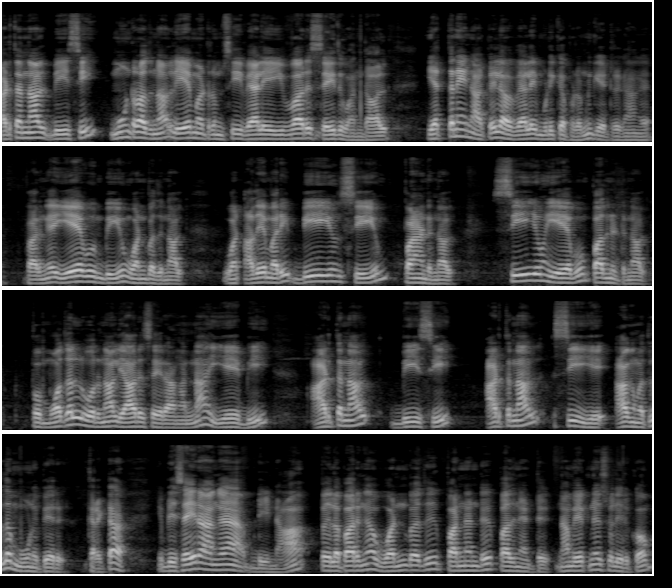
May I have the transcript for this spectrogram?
அடுத்த நாள் பிசி மூன்றாவது நாள் ஏ மற்றும் சி வேலையை இவ்வாறு செய்து வந்தால் எத்தனை நாட்களில் அவ்வேலை முடிக்கப்படும்னு கேட்டிருக்காங்க. பாருங்கள் ஏவும் பியும் ஒன்பது நாள். ஒன் அதே மாதிரி பியும் சியும் பன்னெண்டு நாள். சியும் ஏவும் பதினெட்டு நாள். இப்போ முதல் ஒரு நாள் யார் செய்கிறாங்கன்னா ஏபி அடுத்த நாள் பிசி அடுத்த நாள் சிஏ ஆக மொத்தத்தில் மூணு பேர் கரெக்டாக இப்படி செய்கிறாங்க அப்படின்னா இப்போ இதில் பாருங்கள் ஒன்பது பன்னெண்டு பதினெட்டு. நம்ம ஏற்கனவே சொல்லியிருக்கோம்.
